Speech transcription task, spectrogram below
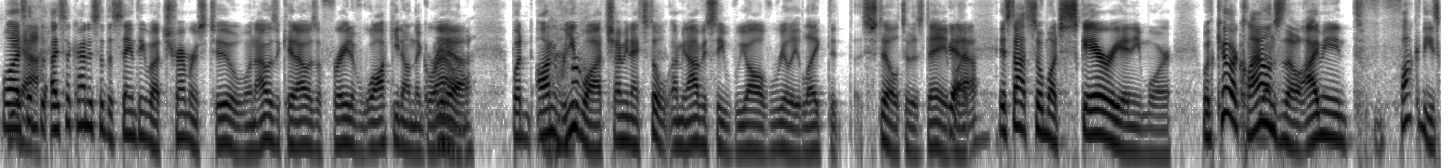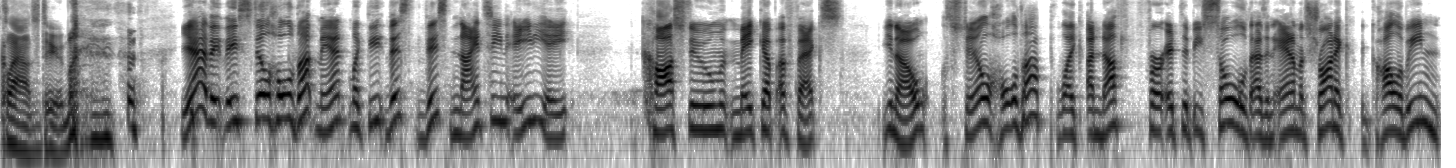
Well, I said I said kind of said the same thing about Tremors too. When I was a kid, I was afraid of walking on the ground. Yeah. But on rewatch, I mean, I still, I mean, obviously, we all really liked it still to this day. Yeah. But it's not so much scary anymore. With Killer Clowns, though, I mean, f- fuck these clowns, dude. Yeah, they, they still hold up, man. Like the, this this 1988 costume makeup effects, you know, still hold up like enough for it to be sold as an animatronic Halloween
